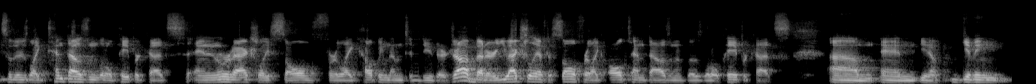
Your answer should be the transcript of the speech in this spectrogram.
so there's like 10,000 little paper cuts. And in order to actually solve for like helping them to do their job better you actually have to solve for like all 10,000 of those little paper cuts. Um, and you know giving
